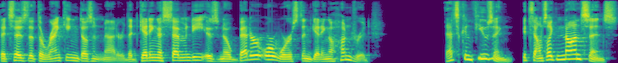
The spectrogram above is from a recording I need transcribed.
that says that the ranking doesn't matter, that getting a 70 is no better or worse than getting a 100. That's confusing. It sounds like nonsense.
